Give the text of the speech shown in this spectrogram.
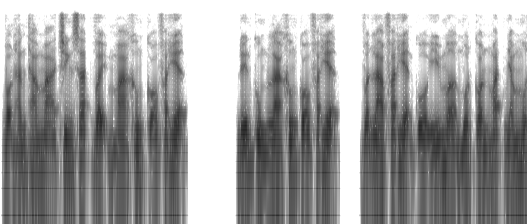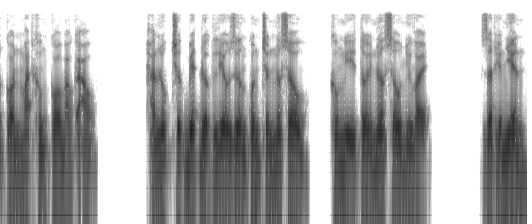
Bọn hắn thám mã trinh sát vậy mà không có phát hiện. Đến cùng là không có phát hiện, vẫn là phát hiện cố ý mở một con mắt nhắm một con mắt không có báo cáo. Hắn lúc trước biết được liêu dương quân chấn nước sâu, không nghĩ tới nước sâu như vậy. Rất hiển nhiên,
